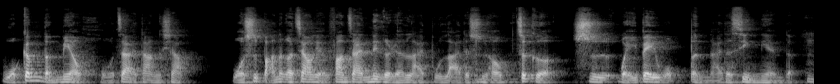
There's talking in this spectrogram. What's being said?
我根本没有活在当下。我是把那个焦点放在那个人来不来的时候，嗯、这个是违背我本来的信念的。嗯，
